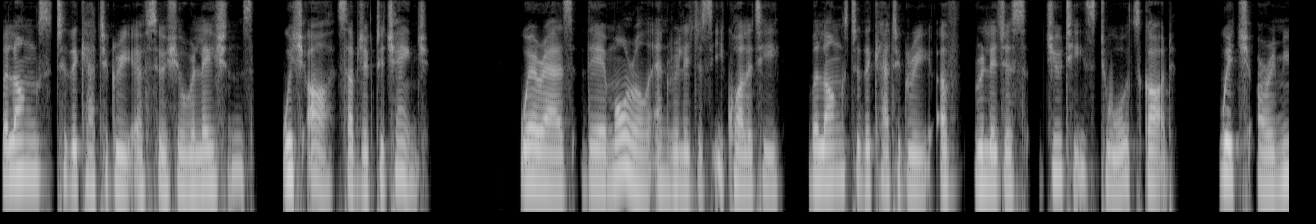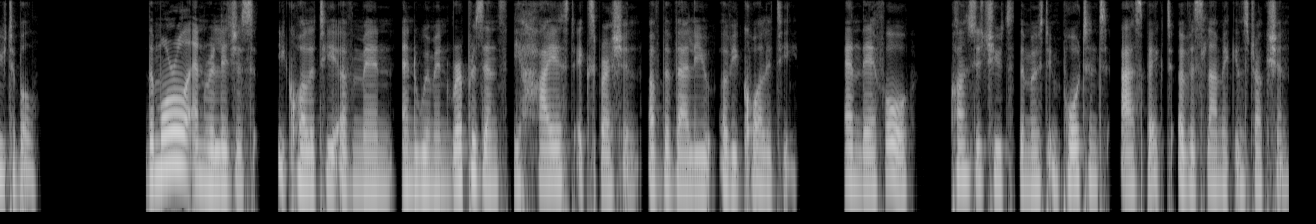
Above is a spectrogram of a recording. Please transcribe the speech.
belongs to the category of social relations, which are subject to change, whereas their moral and religious equality belongs to the category of religious duties towards God, which are immutable. The moral and religious equality of men and women represents the highest expression of the value of equality, and therefore constitutes the most important aspect of Islamic instruction.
